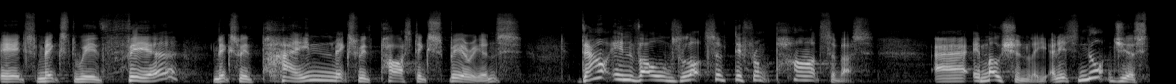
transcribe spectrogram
it's mixed with fear, mixed with pain, mixed with past experience. Doubt involves lots of different parts of us uh, emotionally. And it's not just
